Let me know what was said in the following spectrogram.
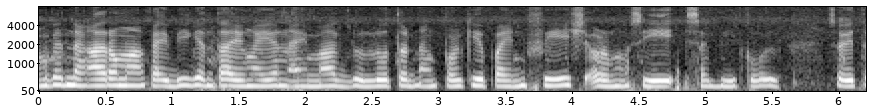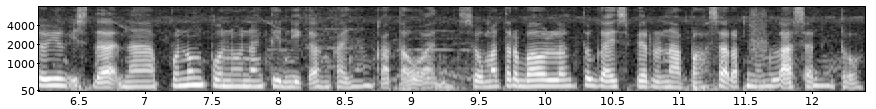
Magandang araw mga kaibigan. Tayo ngayon ay magluluto ng porcupine fish or musi sa Bicol. So ito yung isda na punong-puno ng tinik ang kanyang katawan. So matrabaho lang to guys pero napakasarap ng lasa nito.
